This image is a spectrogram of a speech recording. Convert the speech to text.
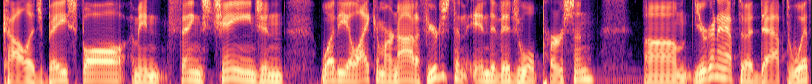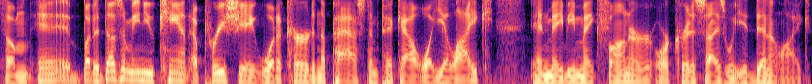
college baseball. I mean, things change, and whether you like them or not, if you're just an individual person, um, you're going to have to adapt with them. Eh, But it doesn't mean you can't appreciate what occurred in the past and pick out what you like and maybe make fun or, or criticize what you didn't like.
